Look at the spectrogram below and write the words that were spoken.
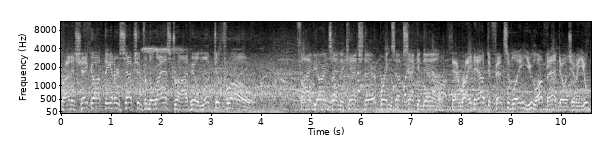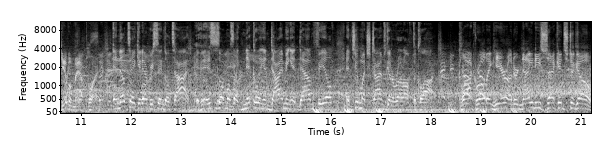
Trying to shake off the interception from the last drive. He'll look to throw. Five yards on the catch there brings up second down. And right now, defensively, you love that, don't you? I mean, you'll give them that play. And they'll take it every single time. This is almost like nickeling and diming it downfield, and too much time's going to run off the clock. Clock running here under 90 seconds to go.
